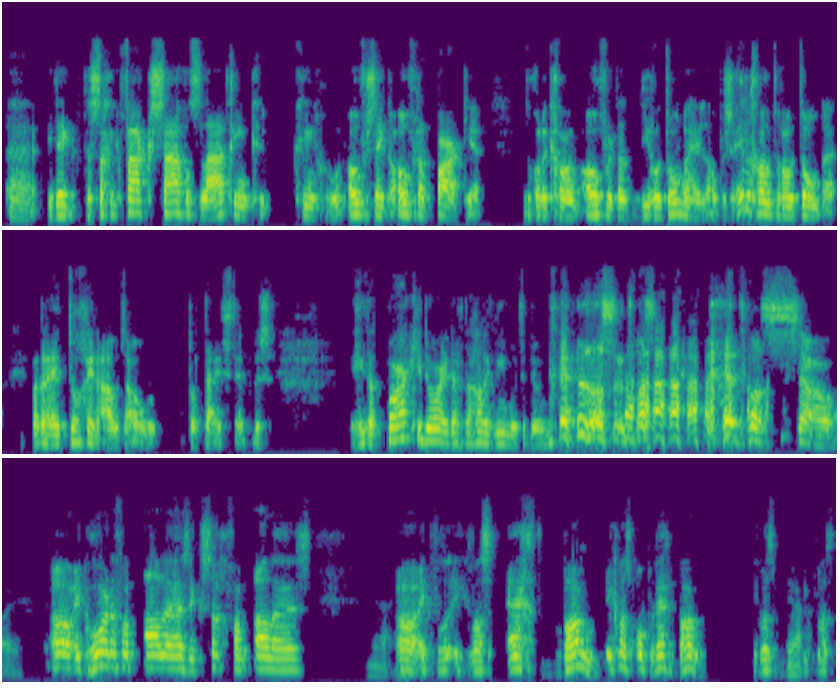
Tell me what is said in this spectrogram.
eh, ik denk, dan zag ik vaak s'avonds laat, ging ik ging gewoon oversteken over dat parkje. Toen kon ik gewoon over dat, die rotonde heen lopen. Het is een hele grote rotonde. Maar er reed toch geen auto op dat tijdstip. Dus ik ging dat parkje door en dacht, dat had ik niet moeten doen. was, het, was, het was zo... Oh, ik hoorde van alles. Ik zag van alles. Oh, ik, ik was echt bang. Ik was oprecht bang. Ik was... Ik was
